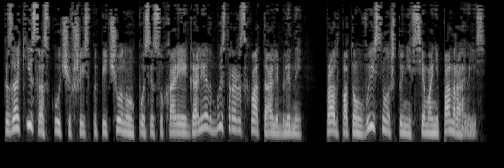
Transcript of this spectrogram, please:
Казаки, соскучившись по печеному после сухарей и галет, быстро расхватали блины, правда потом выяснилось, что не всем они понравились.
